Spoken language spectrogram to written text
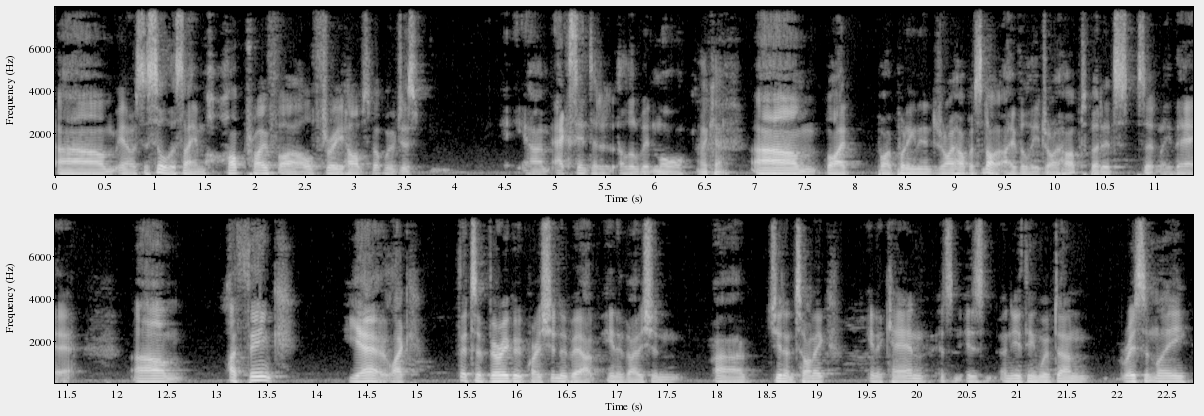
Um, you know, it's still the same hop profile, three hops, but we've just um, accented it a little bit more okay. um, by by putting it into dry hop. It's not overly dry hopped, but it's certainly there. Um, I think, yeah, like that's a very good question about innovation uh, gin and tonic in a can is, is a new thing we've done recently.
